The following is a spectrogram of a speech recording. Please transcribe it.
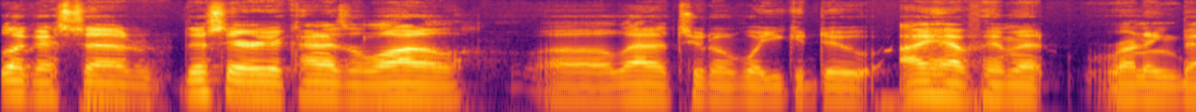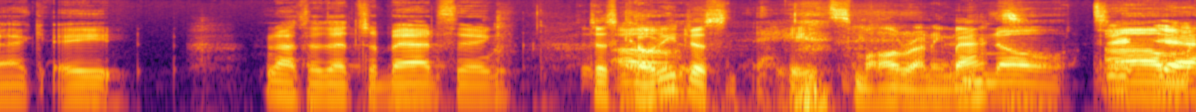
like I said, this area kind of has a lot of uh, latitude on what you could do. I have him at running back eight. Not that that's a bad thing. Does Cody Um, just hate small running backs? No. Um, yeah.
